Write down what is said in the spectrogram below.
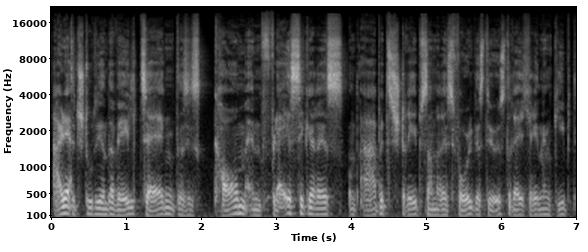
Alle Studien der Welt zeigen, dass es kaum ein fleißigeres und arbeitsstrebsameres Volk als die Österreicherinnen gibt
